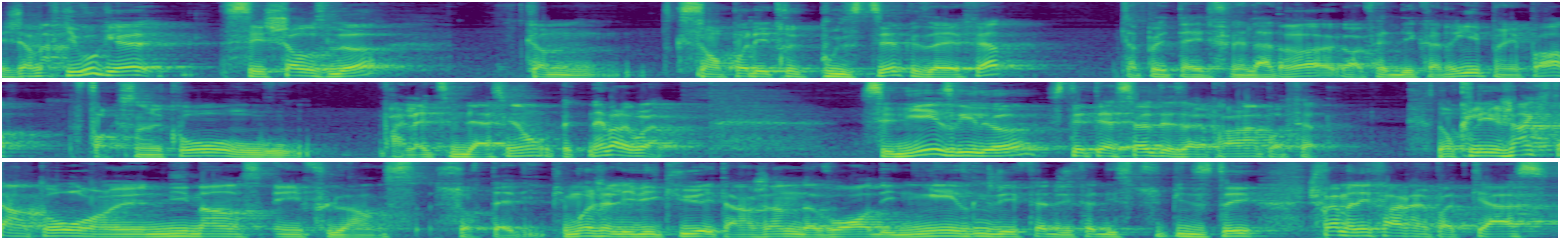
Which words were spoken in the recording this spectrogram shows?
J'ai remarquez-vous que ces choses-là, comme, qui sont pas des trucs positifs que vous avez fait, ça peut être fumer de la drogue, avoir fait des conneries, peu importe, foxer un cours ou faire l'intimidation, n'importe quoi. Ces niaiseries-là, si t'étais seul, tu les aurais probablement pas faites. Donc, les gens qui t'entourent ont une immense influence sur ta vie. Puis moi, je l'ai vécu étant jeune de voir des niaiseries que j'ai faites, j'ai fait des stupidités. Je pourrais m'aller faire un podcast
